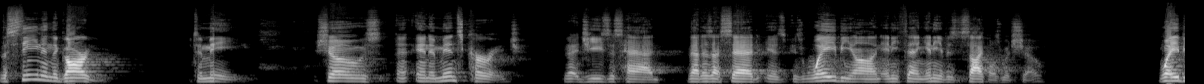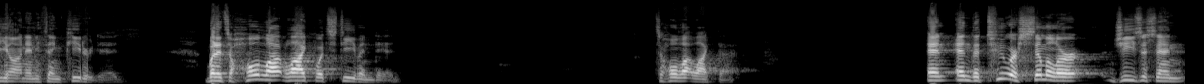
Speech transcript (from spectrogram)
The scene in the garden, to me, shows an immense courage that Jesus had that, as I said, is, is way beyond anything any of his disciples would show. way beyond anything Peter did. But it's a whole lot like what Stephen did. It's a whole lot like that. And, and the two are similar, Jesus and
